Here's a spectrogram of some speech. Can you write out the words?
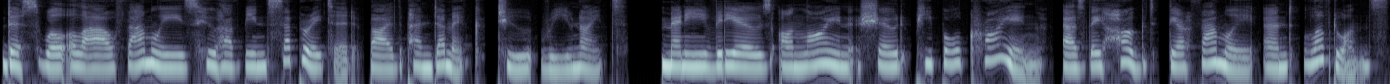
This will allow families who have been separated by the pandemic to reunite. Many videos online showed people crying as they hugged their family and loved ones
